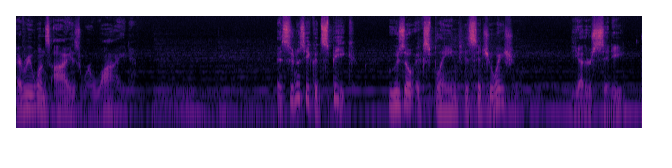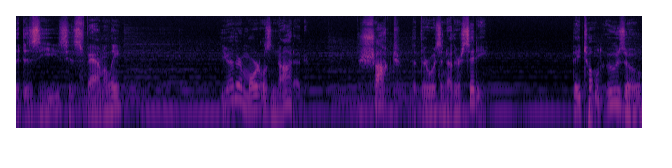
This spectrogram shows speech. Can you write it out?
Everyone's eyes were wide. As soon as he could speak, Uzo explained his situation the other city, the disease, his family. The other mortals nodded, shocked that there was another city. They told Uzo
